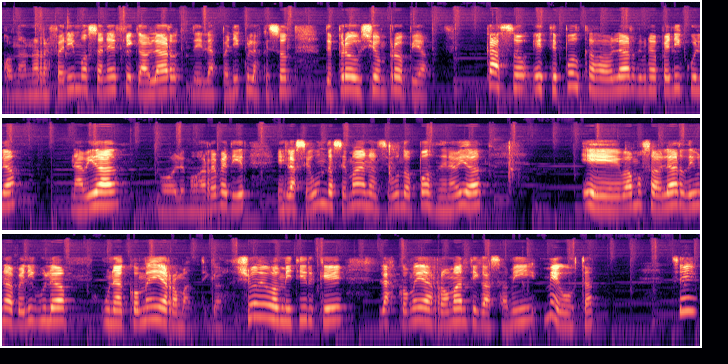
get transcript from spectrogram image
cuando nos referimos a Netflix hablar de las películas que son de producción propia. Caso, este podcast va a hablar de una película, Navidad, volvemos a repetir, es la segunda semana, el segundo post de Navidad. Eh, vamos a hablar de una película, una comedia romántica. Yo debo admitir que las comedias románticas a mí me gustan. Sí,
